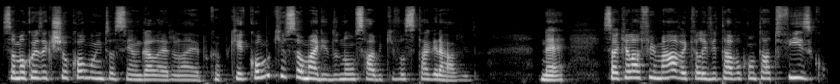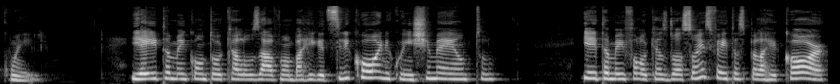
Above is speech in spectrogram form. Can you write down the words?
Isso é uma coisa que chocou muito assim a galera na época, porque como que o seu marido não sabe que você tá grávida, né? Só que ela afirmava que ela evitava o contato físico com ele. E aí também contou que ela usava uma barriga de silicone com enchimento. E aí também falou que as doações feitas pela Record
